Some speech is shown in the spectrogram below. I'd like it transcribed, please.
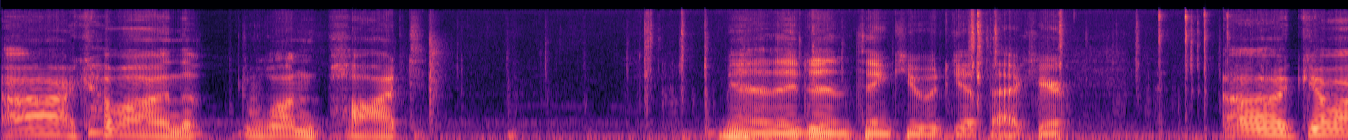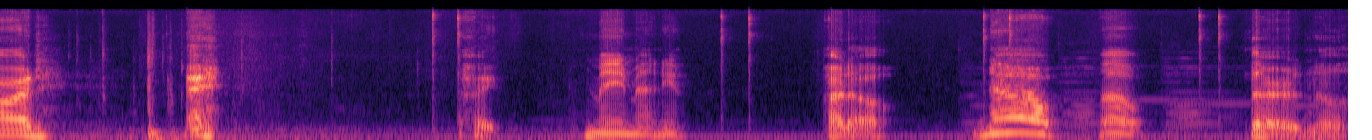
Ah, come on! The one pot. Yeah, they didn't think you would get back here. Oh, come on! Eh. I, Main menu. I know. No! Oh, There is no.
